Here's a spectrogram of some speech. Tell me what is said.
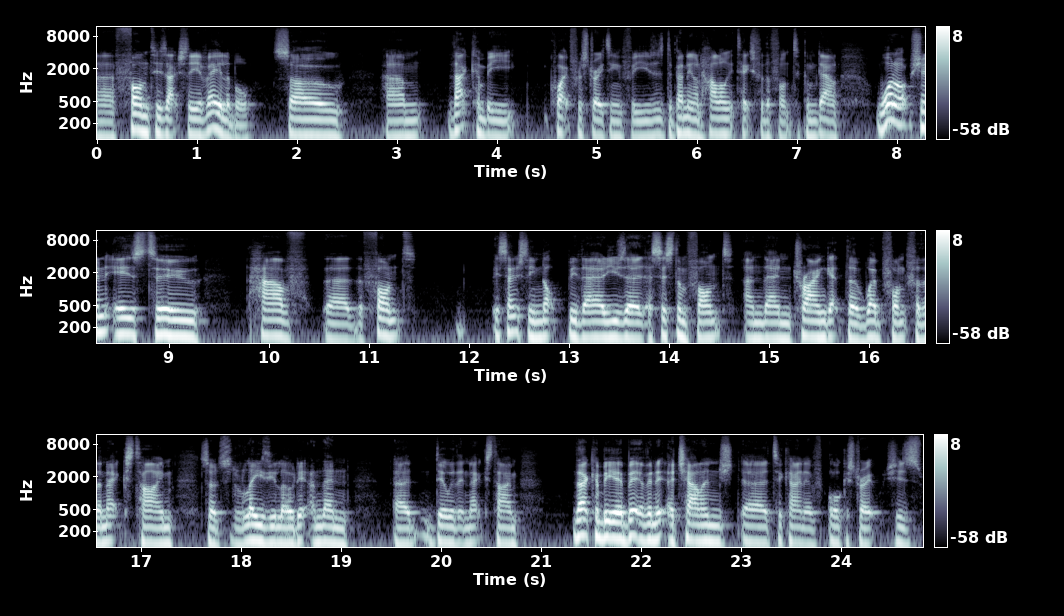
uh, font is actually available. So um, that can be quite frustrating for users depending on how long it takes for the font to come down. One option is to have uh, the font essentially not be there, use a, a, system font, and then try and get the web font for the next time. So sort of lazy load it and then uh, deal with it next time. That can be a bit of an, a challenge uh, to kind of orchestrate, which is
